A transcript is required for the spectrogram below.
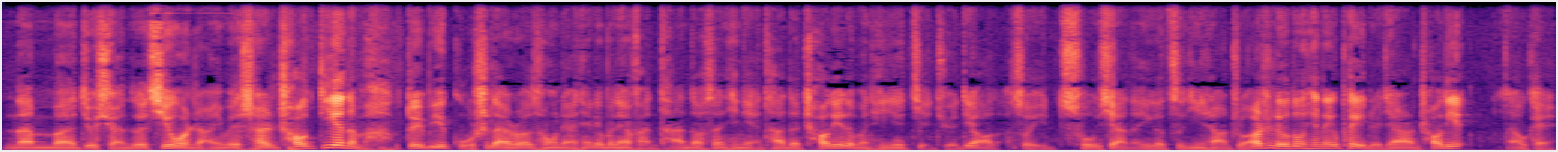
那么就选择期货市场，因为它是超跌的嘛。对比股市来说，从两千六百点反弹到三千点，它的超跌的问题就解决掉了，所以出现了一个资金上主要是流动性的一个配置加上超跌。OK，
